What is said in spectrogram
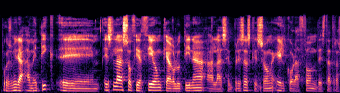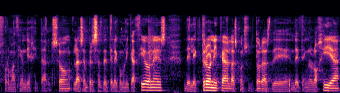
Pues mira, AMETIC eh, es la asociación que aglutina a las empresas que son el corazón de esta transformación digital. Son las empresas de telecomunicaciones, de electrónica, las consultoras de, tecnología,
